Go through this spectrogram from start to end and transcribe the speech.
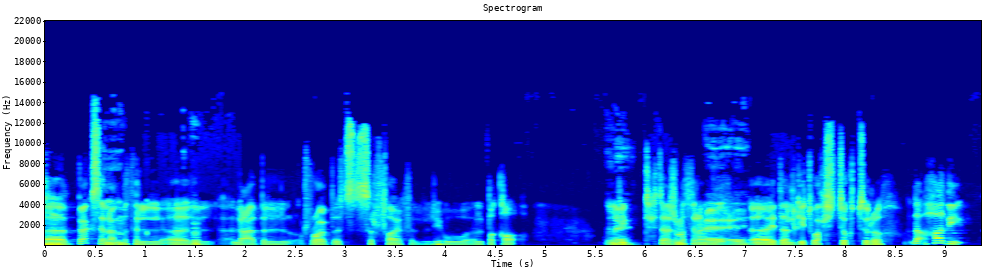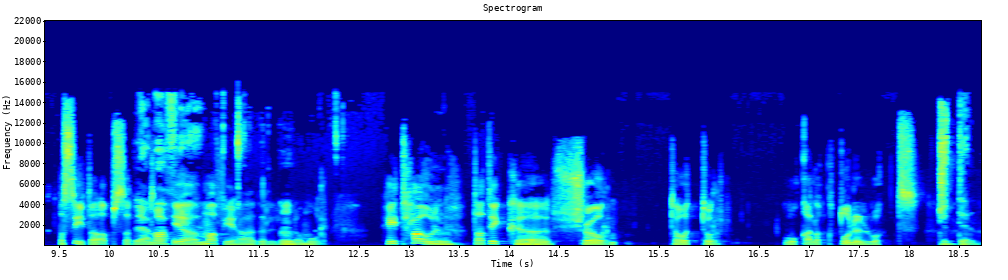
آه بعكس العاب. مثل آه، الألعاب الرعب السرفايف اللي هو البقاء. اللي إيه. تحتاج مثلا إيه إيه. آه إذا لقيت وحش تقتله. لا هذه بسيطة أبسط. لا ما فيها. ما فيها هذه الأمور. هي تحاول. تعطيك آه، شعور توتر وقلق طول الوقت. جدا.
